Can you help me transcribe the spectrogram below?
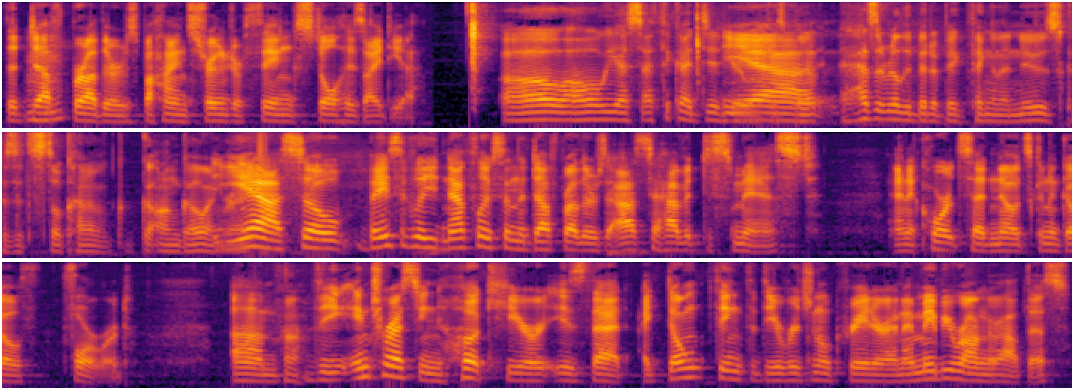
the Mm-hmm. Duff brothers behind Stranger Things, stole his idea. oh, oh yes, I think I did hear Yeah. this, but it hasn't really been a big thing in the news because it's still kind of ongoing, right? Yeah, so basically, Netflix and the Duff brothers asked to have it dismissed, and a court said no, it's going to go forward. Um, The interesting hook here is that I don't think that the original creator, and I may be wrong about this,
